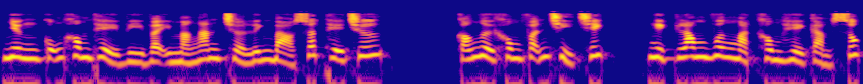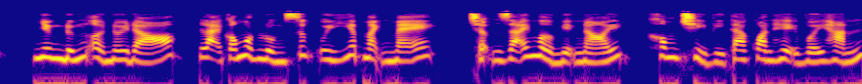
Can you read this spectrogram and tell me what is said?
nhưng cũng không thể vì vậy mà ngăn trở Linh Bảo xuất thế chứ. Có người không vẫn chỉ trích, nghịch Long Vương mặt không hề cảm xúc, nhưng đứng ở nơi đó, lại có một luồng sức uy hiếp mạnh mẽ, chậm rãi mở miệng nói, không chỉ vì ta quan hệ với hắn,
